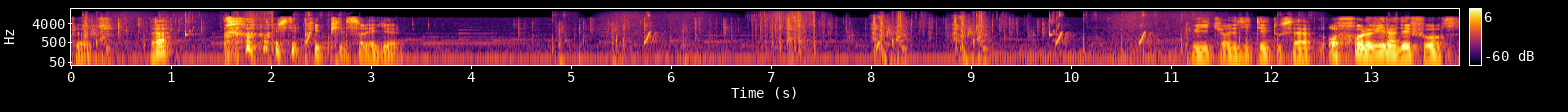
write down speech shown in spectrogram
Plotch. Ah Je t'ai pris pile sur la gueule. Oui, curiosité, tout ça. Oh, oh le vilain défaut.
